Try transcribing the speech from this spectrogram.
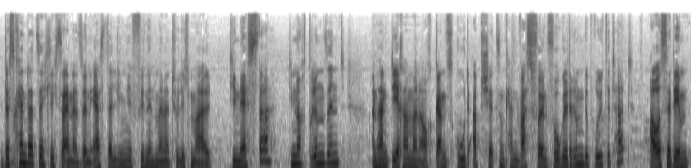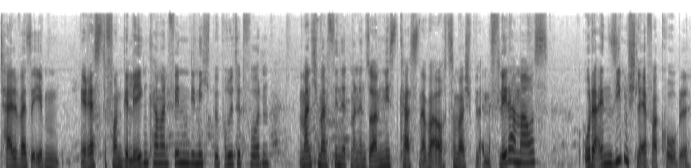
Das kann tatsächlich sein. Also in erster Linie findet man natürlich mal die Nester, die noch drin sind, anhand derer man auch ganz gut abschätzen kann, was für ein Vogel drin gebrütet hat. Außerdem teilweise eben Reste von Gelegen kann man finden, die nicht bebrütet wurden. Manchmal findet man in so einem Nistkasten aber auch zum Beispiel eine Fledermaus oder einen Siebenschläferkobel.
